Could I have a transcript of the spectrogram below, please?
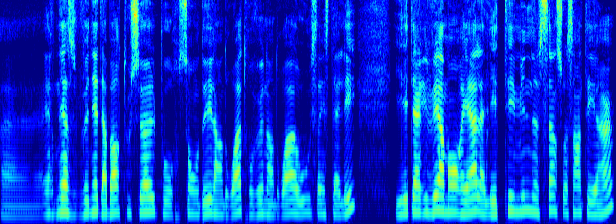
Ernest venait d'abord tout seul pour sonder l'endroit, trouver un endroit où s'installer. Il est arrivé à Montréal à l'été 1961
